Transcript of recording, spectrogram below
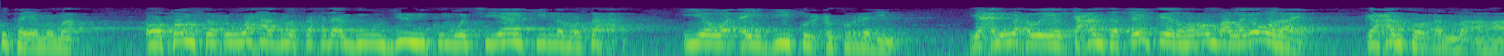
ku tayamuma oo famsaxuu waxaad masaxdaan biwujuuhikum wejiyaalkiina masaxa iyo wa aydiikum cukuradiin yacni waxa weeye gacanta qaybteeda hore unbaa laga wadaay gacantoo dhan ma aha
